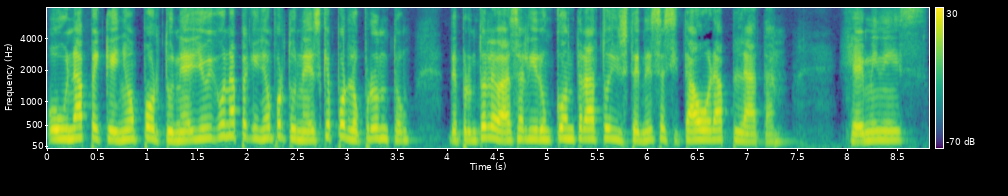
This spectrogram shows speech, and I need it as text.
o una pequeña oportunidad. Yo digo una pequeña oportunidad es que por lo pronto, de pronto le va a salir un contrato y usted necesita ahora plata. Géminis,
